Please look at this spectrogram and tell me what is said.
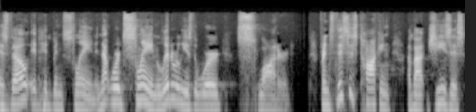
as though it had been slain. And that word slain literally is the word slaughtered. Friends, this is talking about Jesus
